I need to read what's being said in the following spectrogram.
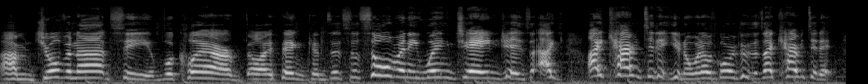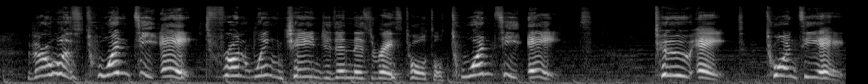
um, Giovinazzi, Leclerc, oh, I think, there's so many wing changes. I, I counted it, you know, when I was going through this, I counted it. There was 28 front wing changes in this race total. 28. 2-8. 28.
